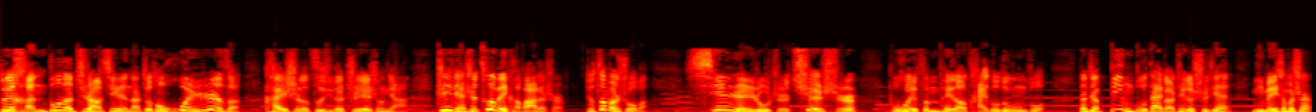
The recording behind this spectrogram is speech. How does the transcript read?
所以很多的职场新人呢，就从混日子开始了自己的职业生涯，这一点是特别可怕的事儿。就这么说吧，新人入职确实不会分配到太多的工作，但这并不代表这个时间你没什么事儿。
